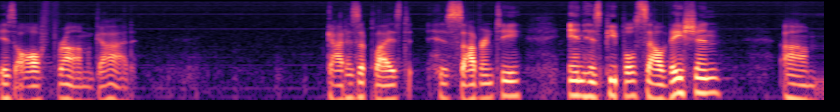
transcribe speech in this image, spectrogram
is all from God. God has applied his sovereignty in his people's salvation. Um,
